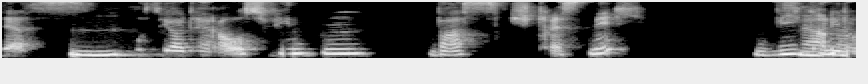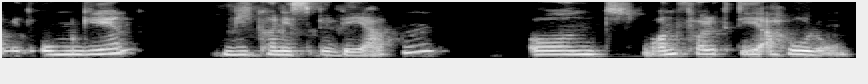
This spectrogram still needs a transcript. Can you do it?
Das mhm. muss ich halt herausfinden, was stresst mich, wie kann ja. ich damit umgehen, wie kann ich es bewerten und wann folgt die Erholung.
